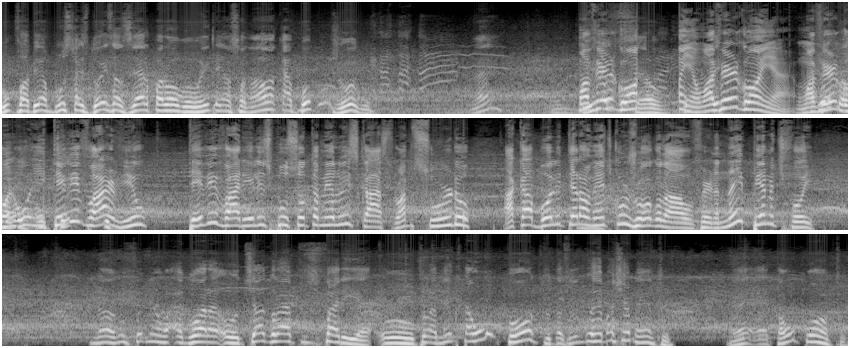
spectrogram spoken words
O Fabiano Bus faz 2 a 0 para o Internacional, acabou com o jogo. Né? Uma vergonha, uma vergonha, uma vergonha. E teve VAR, viu? Teve VAR e ele expulsou também o Luiz Castro. Um absurdo. Acabou literalmente com o jogo lá, o Fernando. Nem pênalti foi. Não, não foi nenhum. Agora, o Thiago Lopes Faria, o Flamengo está a um ponto da zona do rebaixamento. Está é, é, tá um ponto.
